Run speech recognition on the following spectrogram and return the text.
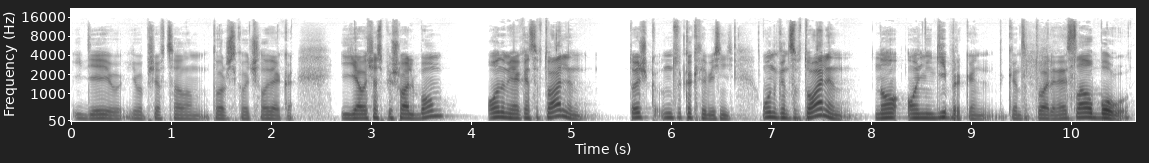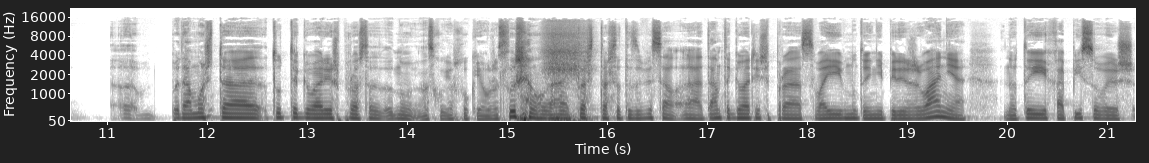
идею и вообще в целом творческого человека. И я вот сейчас пишу альбом, он у меня концептуален, точка, ну как это объяснить? Он концептуален, но он не гиперконцептуален, и слава богу. Потому что тут ты говоришь просто, ну, насколько, насколько я уже слышал, а, то, что, то, что ты записал, а, там ты говоришь про свои внутренние переживания, но ты их описываешь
